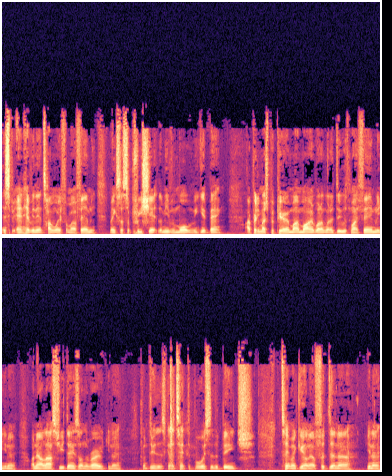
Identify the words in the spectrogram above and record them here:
and having that time away from our family makes us appreciate them even more when we get back. I pretty much prepare in my mind what I'm going to do with my family, you know, on our last few days on the road, you know. Going to do this, going to take the boys to the beach, take my girl out for dinner, you know.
